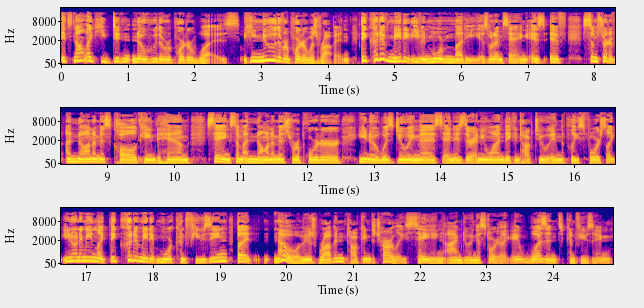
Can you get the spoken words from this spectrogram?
it's not like he didn't know who the reporter was. He knew the reporter was Robin. They could have made it even more muddy, is what I'm saying, is if some sort of anonymous call came to him saying some anonymous reporter, you know, was doing this and is there anyone they can talk to in the police force? Like, you know what I mean? Like they could have made it more confusing, but no, I mean, it was Robin talking to Charlie saying, I'm doing a story. Like it wasn't confusing.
